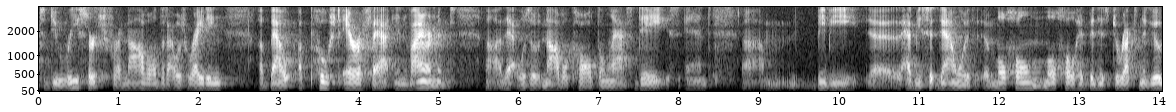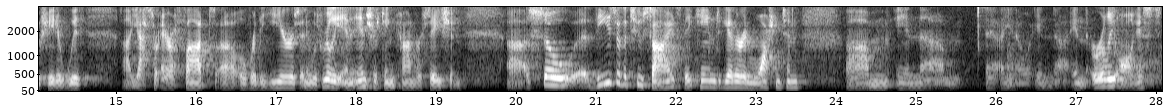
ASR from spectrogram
to do research for a novel that I was writing about a post Arafat environment. Uh, that was a novel called The Last Days. And um, uh, had me sit down with Molcho. Molcho had been his direct negotiator with uh, Yasser Arafat uh, over the years, and it was really an interesting conversation. Uh, so uh, these are the two sides. They came together in Washington um, in um, uh, you know, in, uh, in early August,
